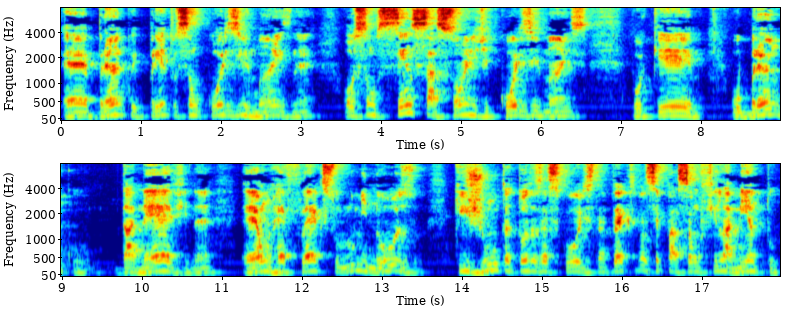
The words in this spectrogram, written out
é, branco e preto são cores irmãs, né? Ou são sensações de cores irmãs, porque o branco da neve, né? É um reflexo luminoso que junta todas as cores. Tanto é que se você passar um filamento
